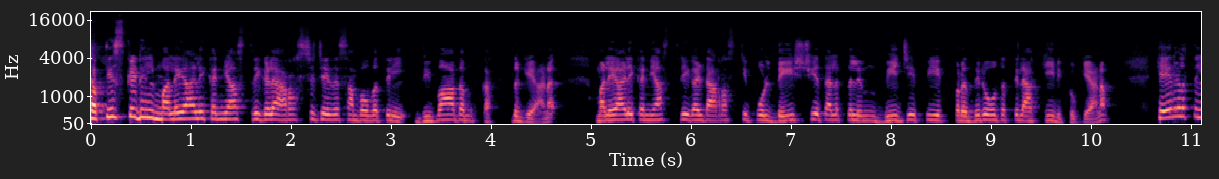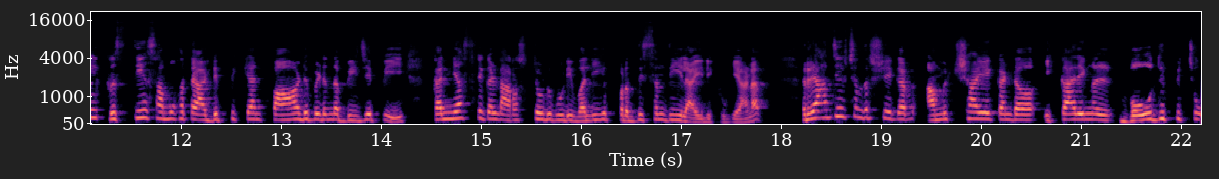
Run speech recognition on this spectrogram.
ഛത്തീസ്ഗഡിൽ മലയാളി കന്യാസ്ത്രീകളെ അറസ്റ്റ് ചെയ്ത സംഭവത്തിൽ വിവാദം കത്തുകയാണ്. മലയാളി കന്യാസ്ത്രീകളുടെ അറസ്റ്റ് ഇപ്പോൾ ദേശീയ തലത്തിലും ബി ജെ പിയെ പ്രതിരോധത്തിലാക്കിയിരിക്കുകയാണ്. കേരളത്തിൽ ക്രിസ്തീയ സമൂഹത്തെ അടുപ്പിക്കാൻ പാടുപെടുന്ന ബി ജെ പി കന്യാസ്ത്രീകളുടെ അറസ്റ്റോടുകൂടി വലിയ പ്രതിസന്ധിയിലായിരിക്കുകയാണ്. രാജീവ് ചന്ദ്രശേഖർ അമിത്ഷായെ കണ്ട് ഇക്കാര്യങ്ങൾ ബോധിപ്പിച്ചു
